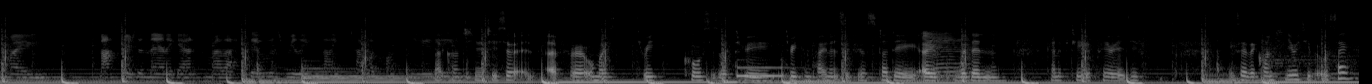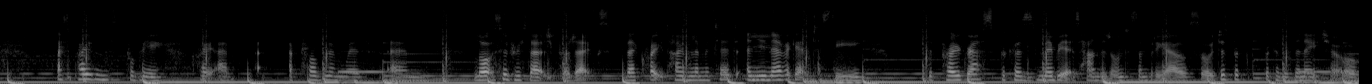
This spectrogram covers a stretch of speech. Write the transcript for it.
for my masters and then again for my elective was really nice to have that continuity. That continuity. So uh, for almost three courses or three three components of your study uh, within kind of two year period, you've you say the continuity, but also I suppose and this is probably quite a, a problem with um, lots of research projects. They're quite time limited, and you Mm. never get to see the progress because maybe it's handed on to somebody else, or just bec- because of the nature of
